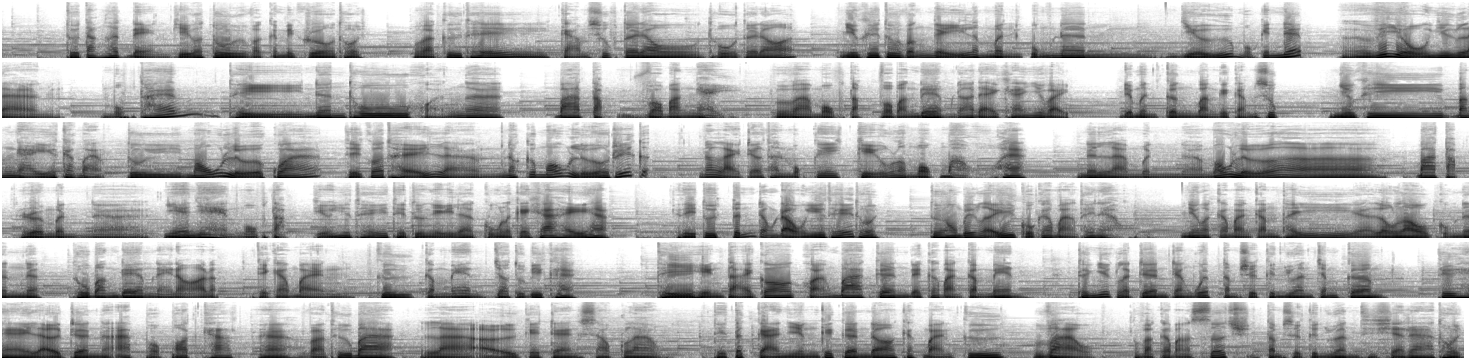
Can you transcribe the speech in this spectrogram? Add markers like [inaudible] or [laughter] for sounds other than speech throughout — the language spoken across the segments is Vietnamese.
Tôi tắt hết đèn chỉ có tôi và cái micro thôi và cứ thế cảm xúc tới đâu, thu tới đó. Nhiều khi tôi vẫn nghĩ là mình cũng nên giữ một cái nếp. Ví dụ như là một tháng thì nên thu khoảng à, 3 tập vào ban ngày và một tập vào ban đêm. Đó, đại khái như vậy, để mình cân bằng cái cảm xúc. Nhiều khi ban ngày các bạn, tôi máu lửa quá thì có thể là nó cứ máu lửa riết nó lại trở thành một cái kiểu là một màu ha. Nên là mình à, máu lửa à, uh, ba tập rồi mình uh, nhẹ nhàng một tập kiểu như thế thì tôi nghĩ là cũng là cái khá hay ha. Thì tôi tính trong đầu như thế thôi tôi không biết là ý của các bạn thế nào. Nếu mà các bạn cảm thấy uh, lâu lâu cũng nên uh, thu ban đêm này nọ đó thì các bạn cứ comment cho tôi biết ha. Thì hiện tại có khoảng 3 kênh để các bạn comment. Thứ nhất là trên trang web tâm sự kinh doanh.com thứ hai là ở trên Apple Podcast ha và thứ ba là ở cái trang SoundCloud thì tất cả những cái kênh đó các bạn cứ vào và các bạn search tâm sự kinh doanh thì sẽ ra thôi.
